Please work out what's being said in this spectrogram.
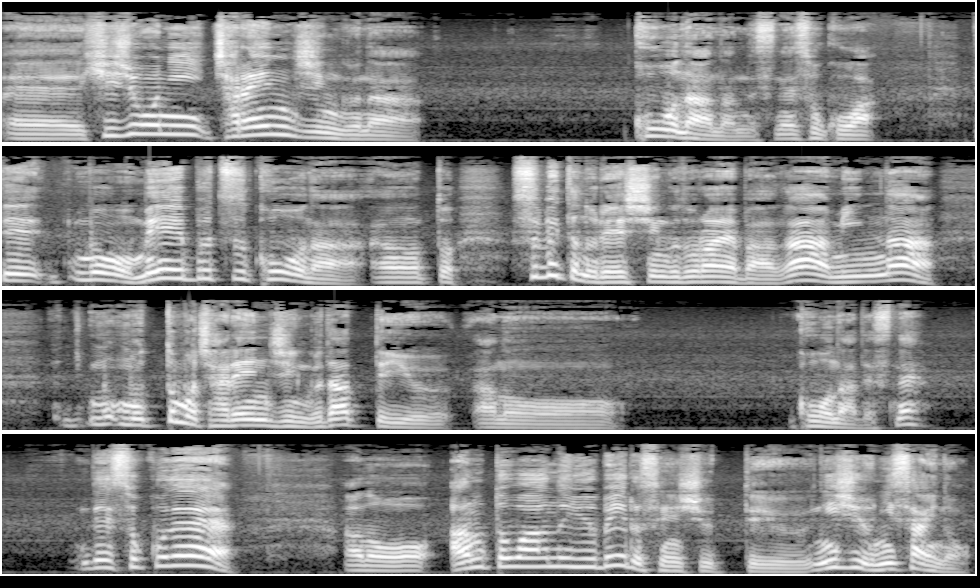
えー非常にチャレンジングなコーナーなんですね、そこは。で、もう名物コーナー、あのと、すべてのレーシングドライバーがみんな、最もチャレンジングだっていう、あのーコーナーですね。で、そこで、あの、アントワーヌ・ユベール選手っていう22歳の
